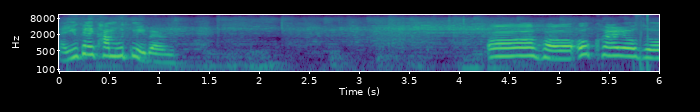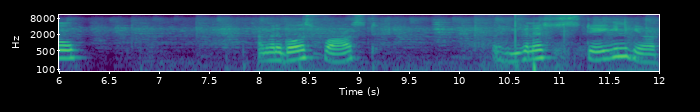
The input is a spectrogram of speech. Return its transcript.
And you can come with me, Baaren. Uh huh. Okay, Ozo. I'm gonna go as fast. You're gonna stay in here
